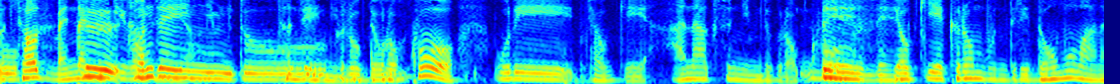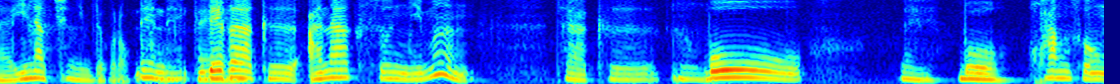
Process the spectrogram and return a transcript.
그리고 저도 맨날 그. 전재희님도 전재희님도 그렇고. 그렇고 우리 저기 안학수님도 그렇고 네, 네. 여기에 그런 분들이 너무 많아요. 이낙추님도 그렇고. 네네. 네. 내가 그 안학수님은 그 음. 모 네. 뭐. 방송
